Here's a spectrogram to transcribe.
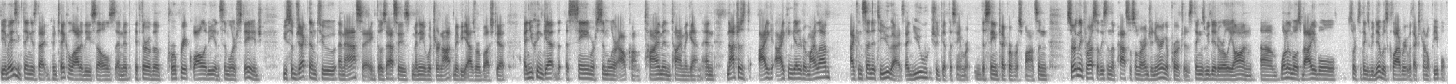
the amazing thing is that you can take a lot of these cells, and if, if they're of the appropriate quality and similar stage, you subject them to an assay, those assays, many of which are not maybe as robust yet, and you can get a same or similar outcome time and time again. And not just I, I can get it or my lab, I can send it to you guys, and you should get the same the same type of response. And certainly for us, at least in the past, with some of our engineering approaches, things we did early on, um, one of the most valuable sorts of things we did was collaborate with external people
